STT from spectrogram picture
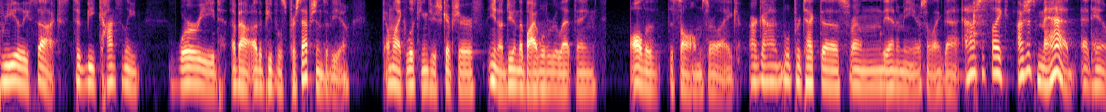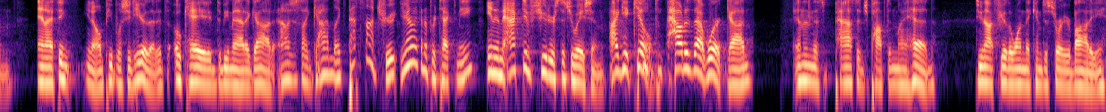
really sucks to be constantly worried about other people's perceptions of you. I'm like looking through scripture, you know, doing the Bible roulette thing. All of the Psalms are like, our God will protect us from the enemy or something like that. And I was just like, I was just mad at him. And I think, you know, people should hear that it's okay to be mad at God. And I was just like, God, like, that's not true. You're not going to protect me in an active shooter situation. I get killed. How does that work, God? And then this passage popped in my head Do not fear the one that can destroy your body,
